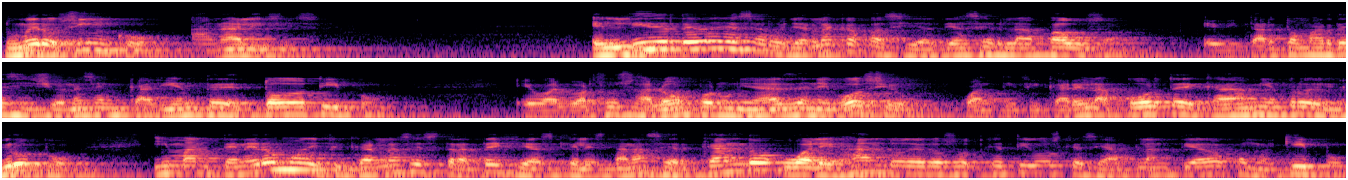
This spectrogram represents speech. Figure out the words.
Número 5. Análisis. El líder debe desarrollar la capacidad de hacer la pausa, evitar tomar decisiones en caliente de todo tipo, evaluar su salón por unidades de negocio, cuantificar el aporte de cada miembro del grupo y mantener o modificar las estrategias que le están acercando o alejando de los objetivos que se han planteado como equipo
